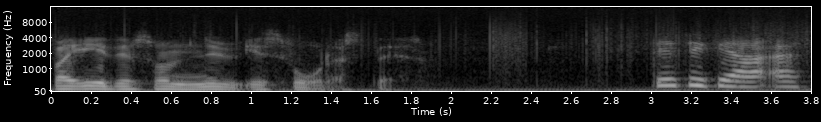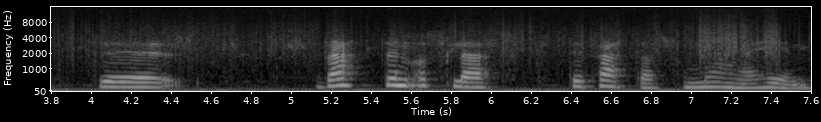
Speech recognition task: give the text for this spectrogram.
Vad är det som nu är svårast där? Det tycker jag att eh, vatten och slask det fattas på många hem.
